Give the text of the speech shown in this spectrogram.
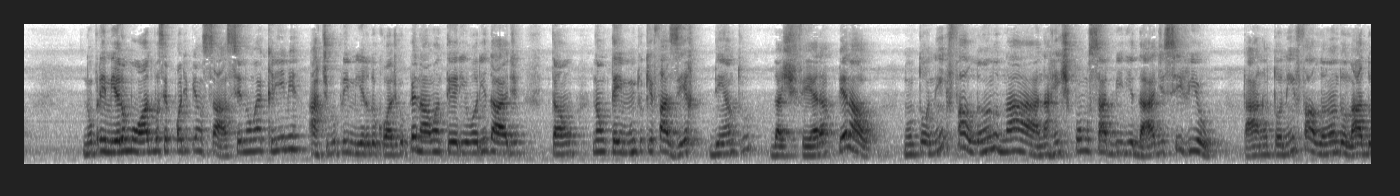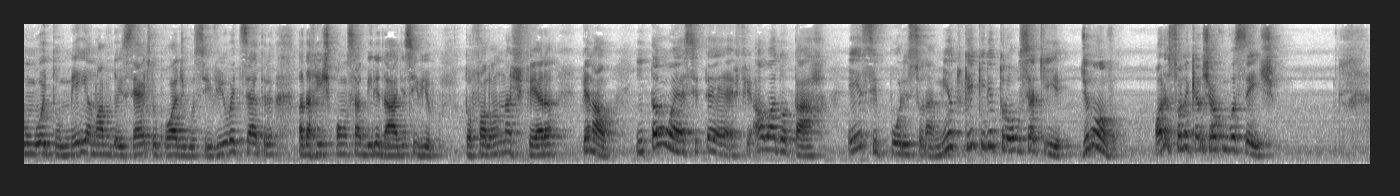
no primeiro modo você pode pensar, se não é crime, artigo 1 do Código Penal, anterioridade. Então não tem muito o que fazer dentro da esfera penal. Não estou nem falando na, na responsabilidade civil, tá? Não estou nem falando lá do 186927 do Código Civil, etc., lá da responsabilidade civil. Estou falando na esfera penal. Então o STF, ao adotar esse posicionamento, o que, que ele trouxe aqui? De novo, olha só onde eu quero chegar com vocês.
